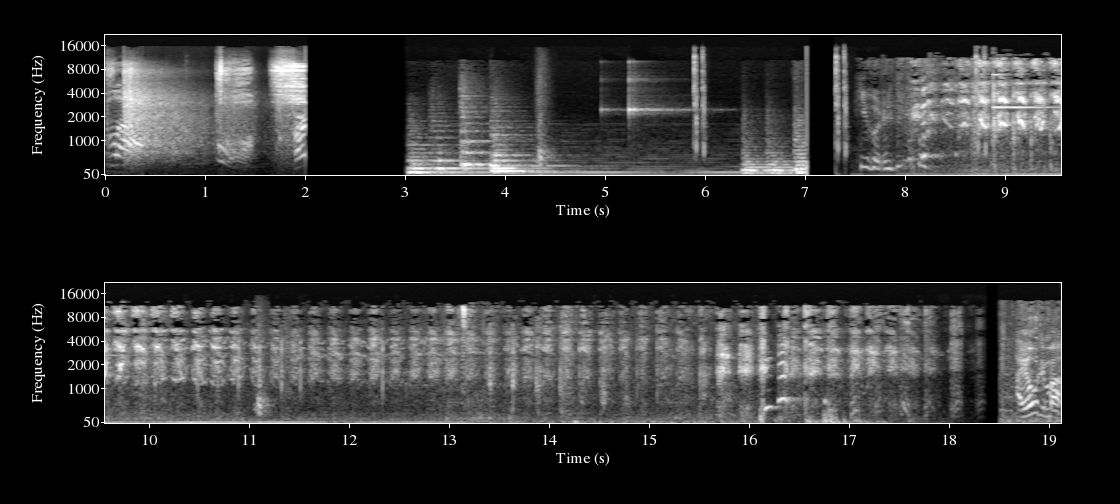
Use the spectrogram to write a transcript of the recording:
blood You're 哎呦我的妈！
